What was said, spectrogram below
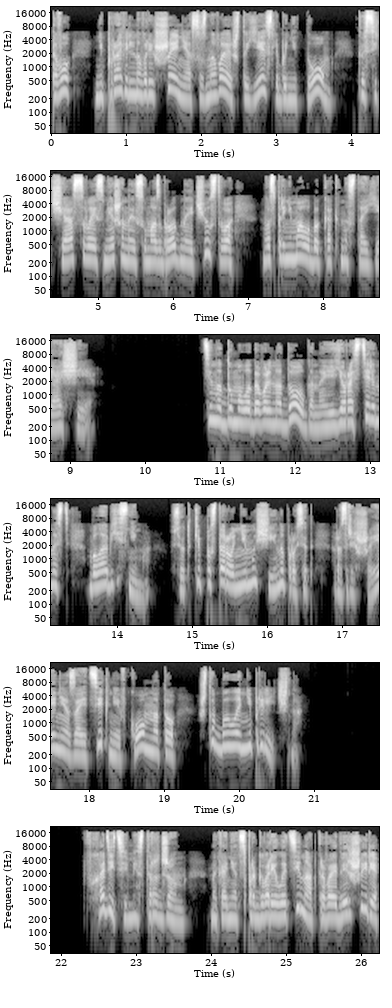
того неправильного решения, осознавая, что если бы не Том, то сейчас свои смешанные сумасбродные чувства воспринимала бы как настоящие. Тина думала довольно долго, но ее растерянность была объяснима. Все-таки посторонний мужчина просит разрешения зайти к ней в комнату, что было неприлично. «Входите, мистер Джон», — наконец проговорила Тина, открывая дверь шире,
